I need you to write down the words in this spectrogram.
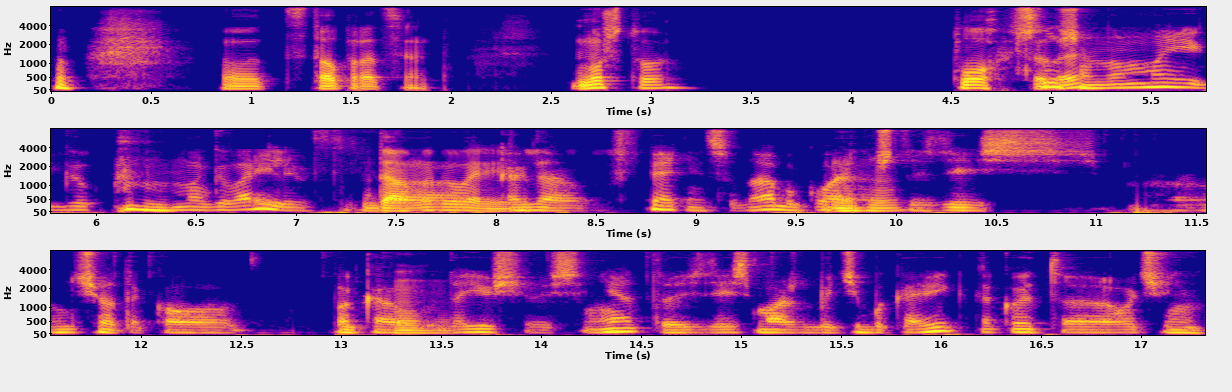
вот, стал процент. Ну что, плохо все, Слушай, да? ну мы, мы говорили, да, мы говорили, когда в пятницу, да, буквально, угу. что здесь ничего такого пока угу. выдающегося нет, то есть здесь может быть и боковик какой-то очень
